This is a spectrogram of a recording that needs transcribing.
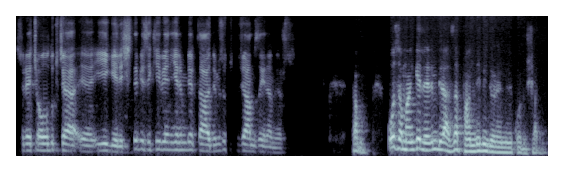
süreç oldukça e, iyi gelişti. Biz 2021 taahhüdümüzü tutacağımıza inanıyoruz. Tamam. O zaman gelelim biraz da pandemi dönemini konuşalım.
